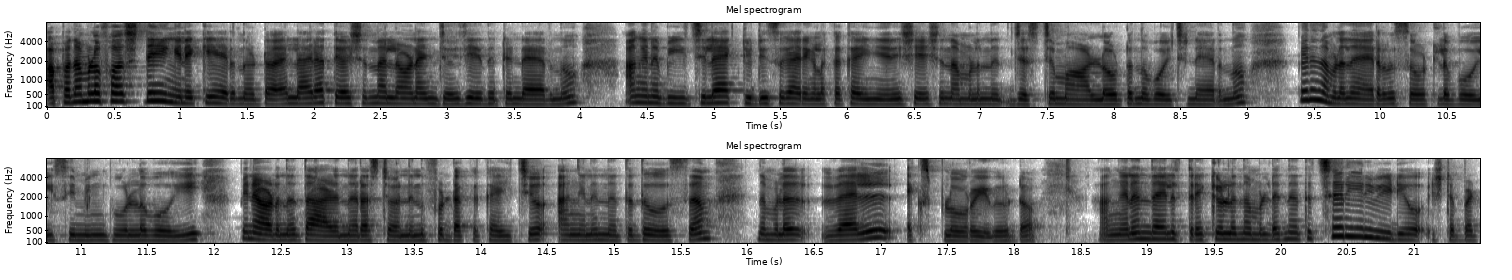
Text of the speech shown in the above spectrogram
അപ്പോൾ നമ്മൾ ഫസ്റ്റ് ഡേ ഇങ്ങനെയൊക്കെ ആയിരുന്നു കേട്ടോ എല്ലാവരും അത്യാവശ്യം നല്ലോണം എൻജോയ് ചെയ്തിട്ടുണ്ടായിരുന്നു. അങ്ങനെ ബീച്ചിലെ ആക്ടിവിറ്റീസ് കാര്യങ്ങളൊക്കെ കഴിഞ്ഞതിന് ശേഷം നമ്മൾ ജസ്റ്റ് മാളിലോട്ടൊന്ന് പോയിട്ടുണ്ടായിരുന്നു. പിന്നെ നമ്മൾ നേരെ റിസോർട്ടിൽ പോയി സ്വിമ്മിംഗ് പൂളിൽ പോയി. പിന്നെ അവിടെ നിന്ന് താഴ്ന്ന് റെസ്റ്റോറന്റിൽ നിന്ന് ഫുഡൊക്കെ കഴിച്ചു. അങ്ങനെ ഇന്നത്തെ ദിവസം നമ്മൾ വെൽ എക്സ്പ്ലോർ ചെയ്തു കേട്ടോ അങ്ങനെ എന്തായാലും ഇത്രയൊക്കെയുള്ളൂ നമ്മളുടെ ഇന്നത്തെ ചെറിയൊരു വീഡിയോ. ഇഷ്ടപ്പെട്ട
